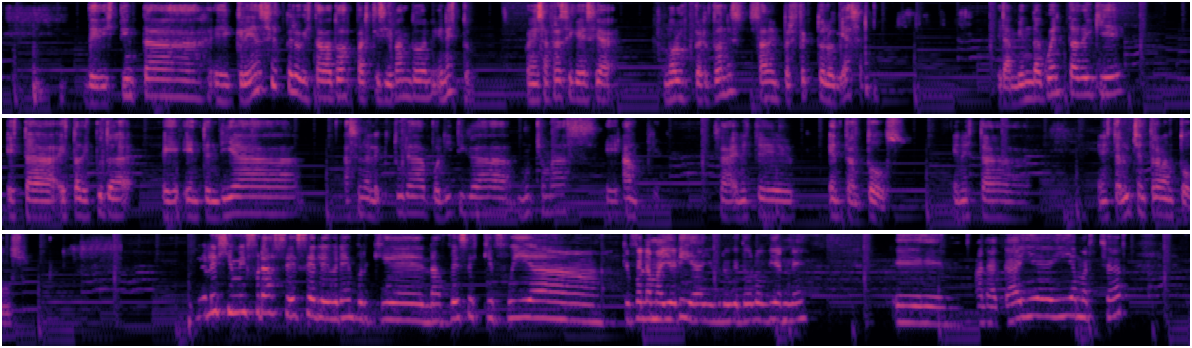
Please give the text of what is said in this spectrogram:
de distintas eh, creencias, pero que estaba todas participando en, esto, con esa frase que decía, no los perdones, saben perfecto lo que hacen. Y también da cuenta de que esta, esta disputa eh, entendía hace una lectura política mucho más eh, amplia. O sea, en este entran todos. En esta, en esta lucha entraban todos. Yo elegí mi frase célebre porque las veces que fui a, que fue la mayoría, yo creo que todos los viernes, eh, a la calle y a marchar,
